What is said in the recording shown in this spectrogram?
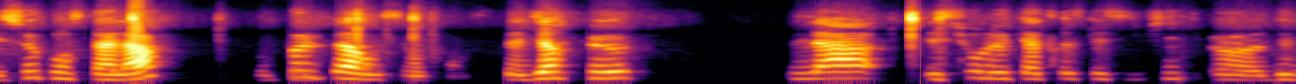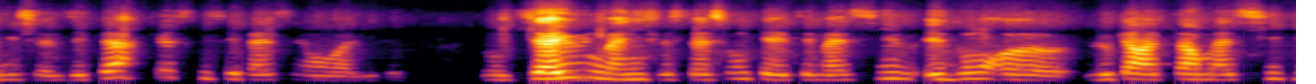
Et ce constat-là, on peut le faire aussi en France. C'est-à-dire que là, et sur le cas très spécifique euh, de Michel Zecker, qu'est-ce qui s'est passé en réalité? Donc, il y a eu une manifestation qui a été massive et dont euh, le caractère massif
